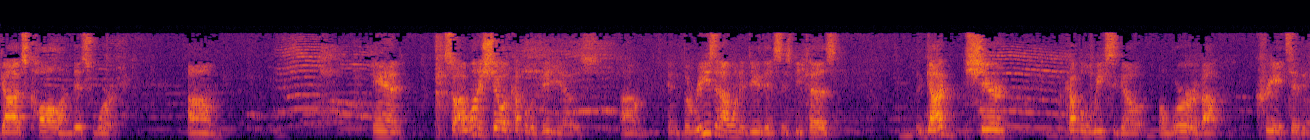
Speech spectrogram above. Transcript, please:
God's call on this work. Um, and so I want to show a couple of videos. Um, and the reason I want to do this is because God shared a couple of weeks ago a word about creativity.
